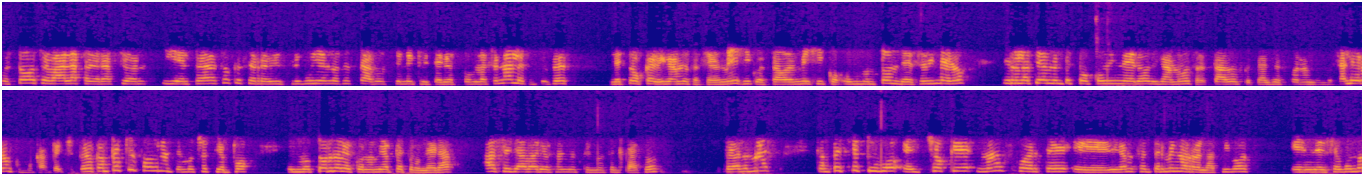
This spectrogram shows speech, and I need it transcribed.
pues todo se va a la federación y el pedazo que se redistribuye en los estados tiene criterios poblacionales. Entonces, le toca, digamos, a Ciudad de México, Estado de México, un montón de ese dinero y relativamente poco dinero, digamos, a estados que tal vez fueron donde salieron, como Campeche. Pero Campeche fue durante mucho tiempo el motor de la economía petrolera. Hace ya varios años que no es el caso. Pero además, Campeche tuvo el choque más fuerte, eh, digamos, en términos relativos en el segundo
